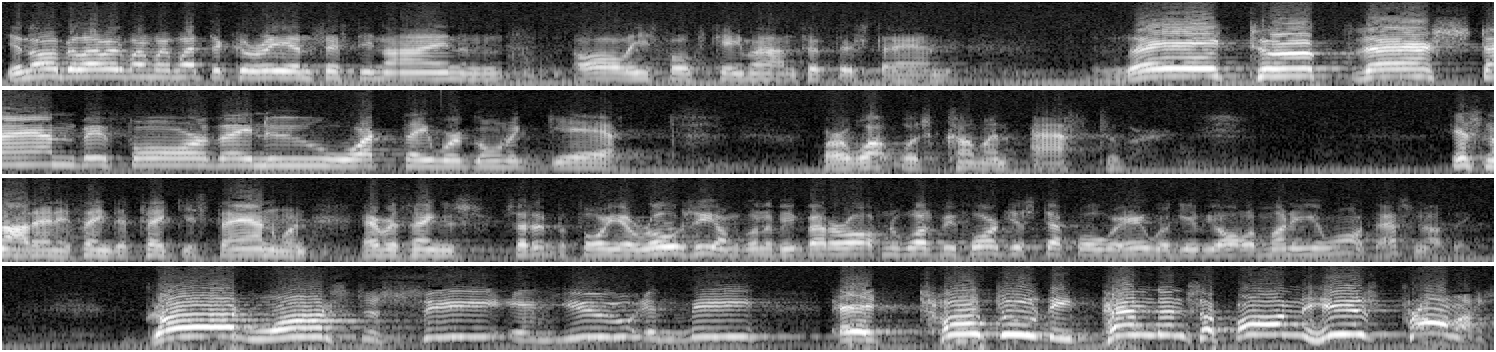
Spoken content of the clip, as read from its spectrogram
You know, beloved, when we went to Korea in 59 and all these folks came out and took their stand, they took their stand before they knew what they were going to get or what was coming afterwards. It's not anything to take your stand when everything's set up before you rosy. I'm going to be better off than it was before. Just step over here. We'll give you all the money you want. That's nothing. God wants to see in you and me a total dependence upon His promise,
